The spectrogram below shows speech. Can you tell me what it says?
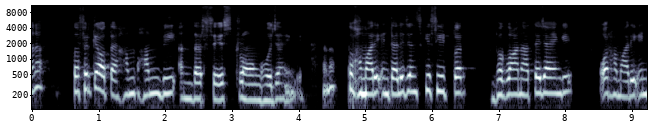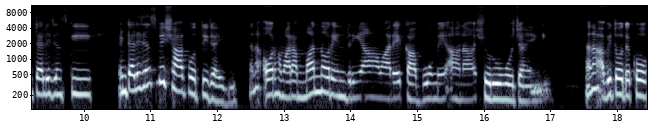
है ना? तो फिर क्या होता है, हम हम भी अंदर से स्ट्रोंग हो जाएँगे, है ना? तो हमारी इंटेलिजेंस की सीट पर भगवान आते जाएँगे और हमारी इंटेलिजेंस की इंटेलिजेंस भी शार्प होती जाएगी, है ना? और हमारा मन और इंद्रियाँ हमारे काबू में आना शुरू हो जाएँगी, है ना? अभी तो देखो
